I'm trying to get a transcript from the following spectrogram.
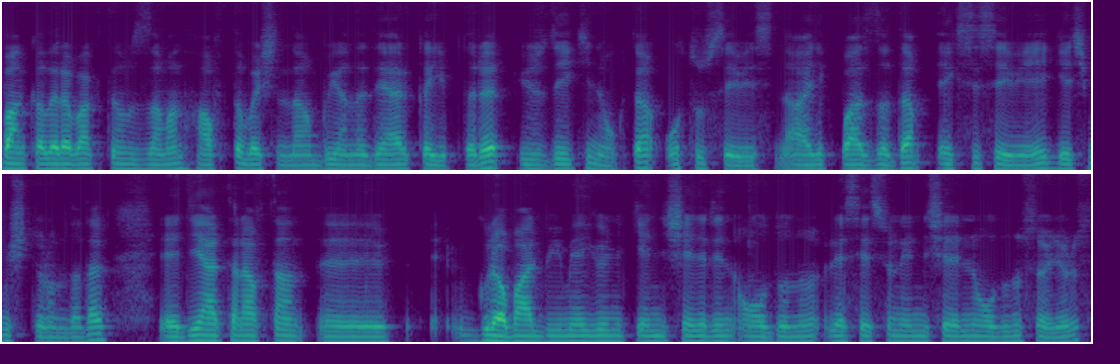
Bankalara baktığımız zaman hafta başından bu yana değer kayıpları %2. %30 seviyesinde aylık bazda da eksi seviyeye geçmiş durumdalar. E, diğer taraftan e, global büyümeye yönelik endişelerin olduğunu, resesyon endişelerinin olduğunu söylüyoruz.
